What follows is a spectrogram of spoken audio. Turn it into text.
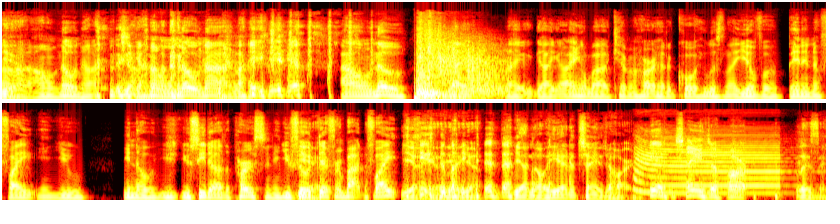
uh, Yeah. I don't know now. Like, No, I don't know now. Like, I don't know. Like, like, like, I ain't gonna lie. Kevin Hart had a quote. He was like, "You ever been in a fight and you, you know, you, you see the other person and you feel Yeah. different about the fight? Yeah, yeah, yeah, Like, yeah. yeah, no, he had a change of heart." he had to change of heart. Listen,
